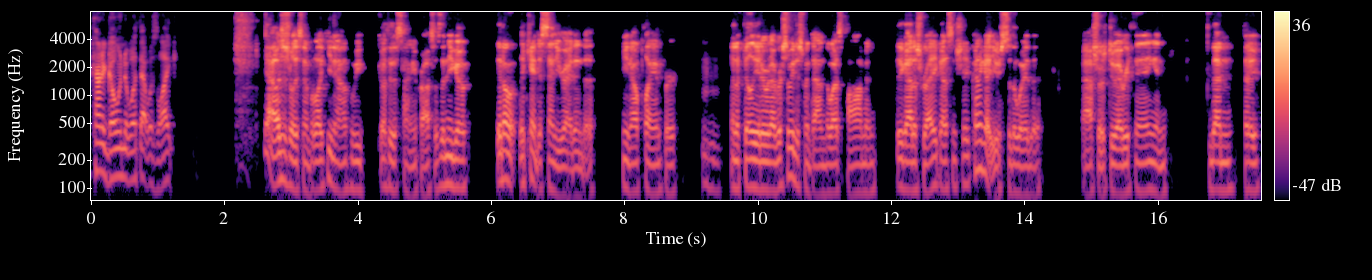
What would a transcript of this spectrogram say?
kind of go into what that was like? Yeah, it was just really simple. Like, you know, we go through the signing process, then you go, they don't, they can't just send you right into, you know, playing for Mm-hmm. an affiliate or whatever. So we just went down to West Palm and they got us right, got us in shape, kind of got used to the way the Astros do everything. And then they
